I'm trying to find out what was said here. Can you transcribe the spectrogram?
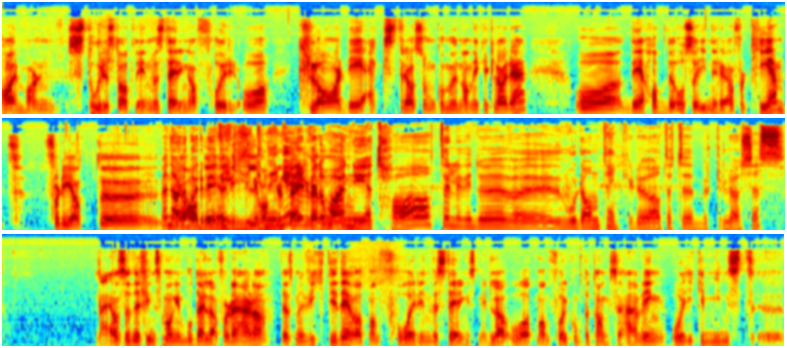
har man store statlige investeringer for å klare det ekstra som kommunene ikke klarer. Og det hadde også Inderøya fortjent. Fordi at uh, Men er det bare ja, det bevilgninger, der, eller vil men... du ha en ny etat? Eller du, øh, hvordan tenker du at dette burde løses? Nei, altså Det finnes mange modeller for det her. da. Det som er viktig, det er jo at man får investeringsmidler og at man får kompetanseheving. Og ikke minst øh,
